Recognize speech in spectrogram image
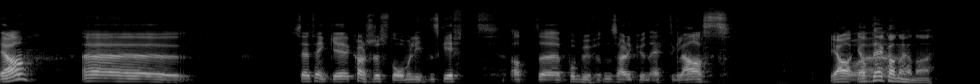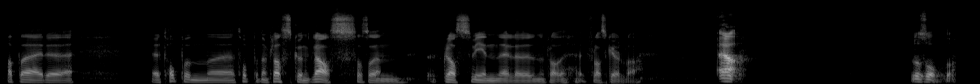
Ja. eh, så jeg tenker kanskje det står med liten skrift at uh, på buffeten så er det kun ett glass. Ja, Og, ja det kan eh, jo hende. At det er uh, toppen, uh, toppen en flaske og en glass. Altså en glass vin eller en fla- flaske øl, da. Ja. Noe sånt noe.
